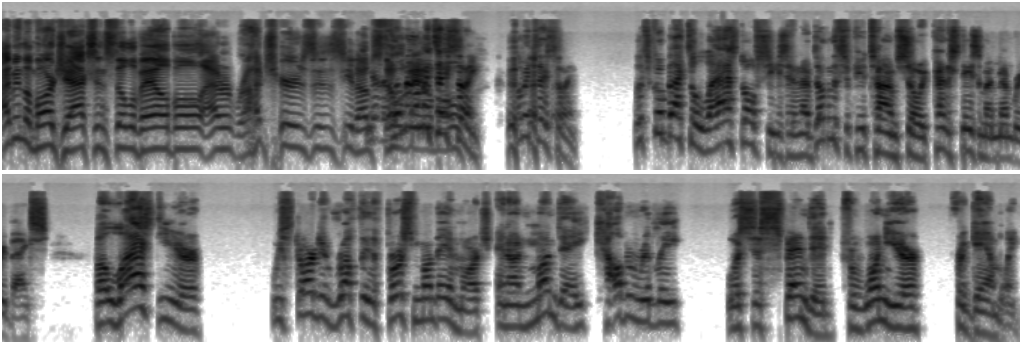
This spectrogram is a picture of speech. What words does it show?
I mean, Lamar Jackson's still available. Aaron Rodgers is, you know, Yeah, still let, me, let me tell you something. Let me tell you something. Let's go back to last off season. And I've done this a few times, so it kind of stays in my memory banks. But last year, we started roughly the first Monday in March, and on Monday, Calvin Ridley was suspended for one year for gambling.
